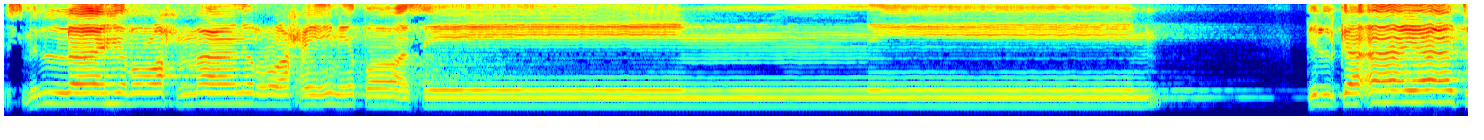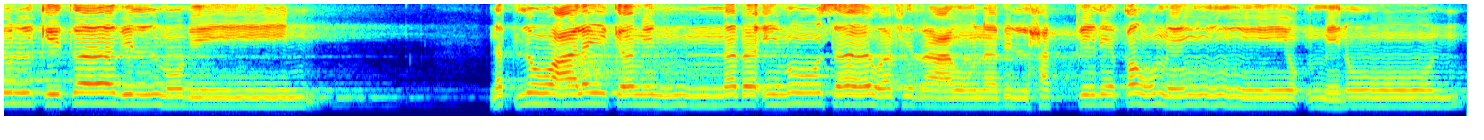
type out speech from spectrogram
بسم الله الرحمن الرحيم طاسين تلك آيات الكتاب المبين. نتلو عليك من نبأ موسى وفرعون بالحق لقوم يؤمنون.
